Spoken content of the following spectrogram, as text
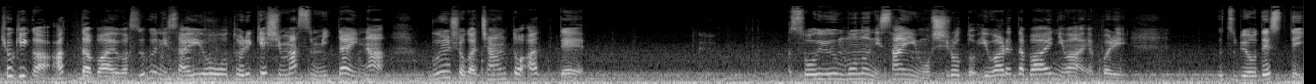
虚偽があった場合はすぐに採用を取り消しますみたいな文書がちゃんとあって、そういうものにサインをしろと言われた場合には、やっぱり、うつ病ですってい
